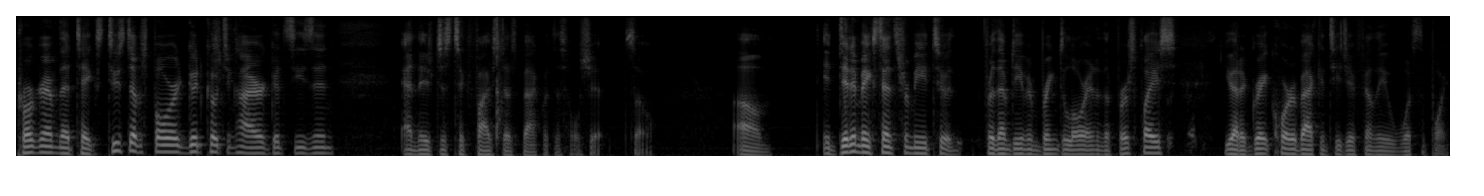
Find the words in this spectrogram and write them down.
program that takes two steps forward, good coaching hire, good season, and they just took five steps back with this whole shit. So, um, it didn't make sense for me to for them to even bring de Laura in in the first place. you had a great quarterback in TJ Finley. What's the point?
